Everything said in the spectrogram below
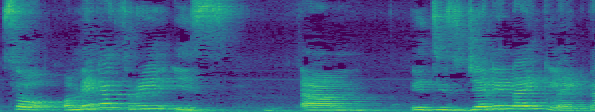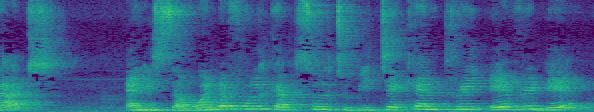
So omega-3 is, um, it is jelly-like like that, and it's a wonderful capsule to be taken three every day.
